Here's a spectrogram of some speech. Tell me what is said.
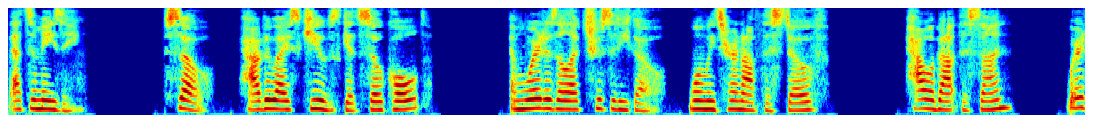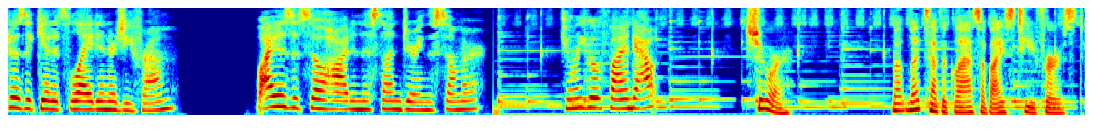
that's amazing! So, how do ice cubes get so cold? And where does electricity go, when we turn off the stove? How about the sun? Where does it get its light energy from? Why is it so hot in the sun during the summer? Can we go find out? Sure. But let's have a glass of iced tea first.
